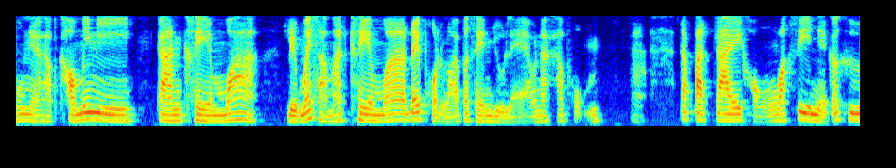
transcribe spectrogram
พวกนี้ครับเขาไม่มีการเคลมว่า หรือไม่สามารถเคลมว่าได้ผล 100%อยู่แล้วนะครับผมแต่ปัจจัยของวัคซีนเนี่ยก็คือ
